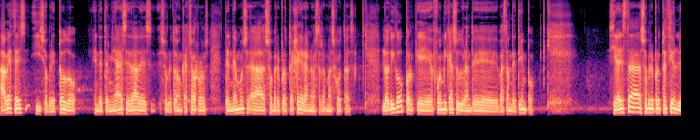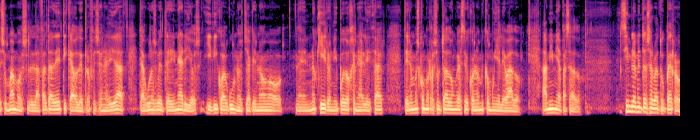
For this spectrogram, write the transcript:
A veces, y sobre todo, en determinadas edades, sobre todo en cachorros, tendemos a sobreproteger a nuestras mascotas. Lo digo porque fue mi caso durante bastante tiempo. Si a esta sobreprotección le sumamos la falta de ética o de profesionalidad de algunos veterinarios, y digo algunos ya que no, eh, no quiero ni puedo generalizar, tenemos como resultado un gasto económico muy elevado. A mí me ha pasado. Simplemente observa a tu perro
